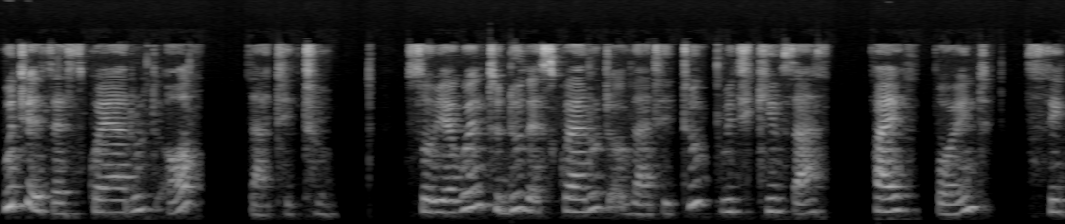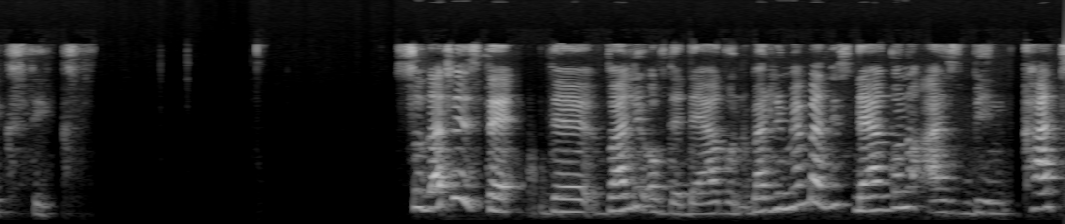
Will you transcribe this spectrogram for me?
which is the square root of 32. So we are going to do the square root of 32, which gives us 5.66. So that is the, the value of the diagonal. But remember this diagonal has been cut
